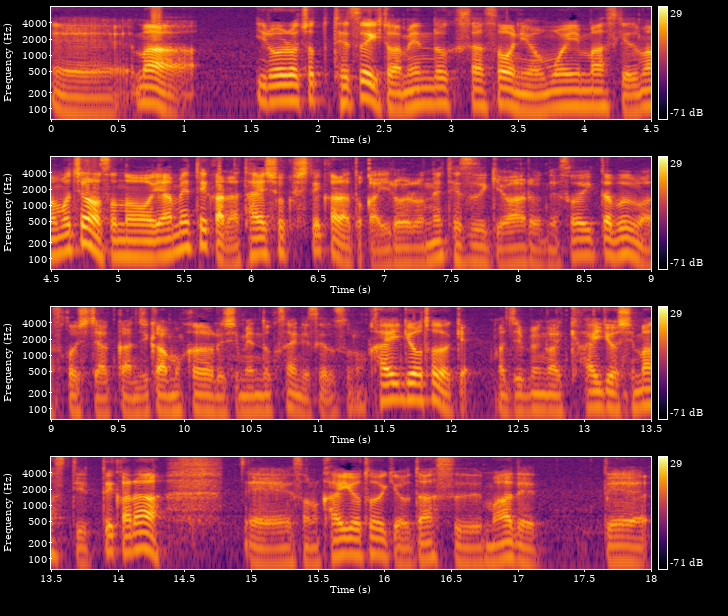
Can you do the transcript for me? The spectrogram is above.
えーまあいろいろちょっと手続きとか面倒くさそうに思いますけど、まあ、もちろんその辞めてから退職してからとかいろいろね手続きはあるんでそういった部分は少し若干時間もかかるし面倒くさいんですけどその開業届、まあ、自分が開業しますって言ってから、えーその開業届を出すまでって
